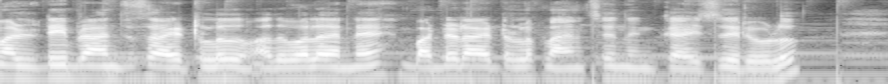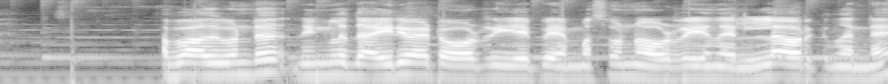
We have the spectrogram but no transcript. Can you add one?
മൾട്ടി ബ്രാഞ്ചസ് ആയിട്ടുള്ളതും അതുപോലെ തന്നെ ബഡഡ് ആയിട്ടുള്ള പ്ലാന്റ്സ് നിങ്ങൾക്ക് അയച്ചു തരുള്ളൂ അപ്പോൾ അതുകൊണ്ട് നിങ്ങൾ ധൈര്യമായിട്ട് ഓർഡർ ചെയ്യുക. ഇപ്പോൾ എമസോണിൽ ഓർഡർ ചെയ്യുന്ന എല്ലാവർക്കും തന്നെ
